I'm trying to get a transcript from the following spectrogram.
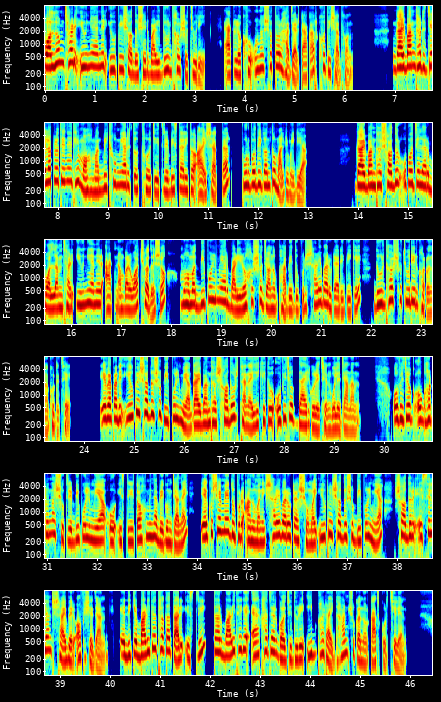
বল্লমঝাড় ইউনিয়নের ইউপি সদস্যের বাড়ি দুর্ধর্ষ চুরি, এক লক্ষ উনসত্তর হাজার টাকার ক্ষতিসাধন। গাইবান্ধার জেলা প্রতিনিধি মোহাম্মদ মিঠু মিয়ার তথ্যচিত্রে বিস্তারিত আয়েশা আক্তার, পূর্ব দিগন্ত মাল্টিমিডিয়া। গাইবান্ধা সদর উপজেলার বল্লামঝাড় ইউনিয়নের আট নম্বর ওয়ার্ড সদস্য মোহাম্মদ বিপুল মিয়ার বাড়ি রহস্যজনকভাবে দুপুর সাড়ে বারোটার দিকে দুর্ধর্ষ চুরির ঘটনা ঘটেছে। এ ব্যাপারে ইউপি সদস্য বিপুল মিয়া গাইবান্ধা সদর থানায় লিখিত অভিযোগ দায়ের করেছেন বলে জানান। অভিযোগ ও ঘটনার সূত্রে বিপুল মিয়া ও স্ত্রী তহমিনা বেগম জানায়, একুশে মে দুপুর আনুমানিক সাড়ে বারোটার সময় ইউপির সদস্য বিপুল মিয়া সদর এসিল্যান্ড সাহেবের অফিসে যান। এদিকে বাড়িতে থাকা তার স্ত্রী তার বাড়ি থেকে এক হাজার গজ দূরে ইটভাটায় ধান শুকানোর কাজ করছিলেন।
